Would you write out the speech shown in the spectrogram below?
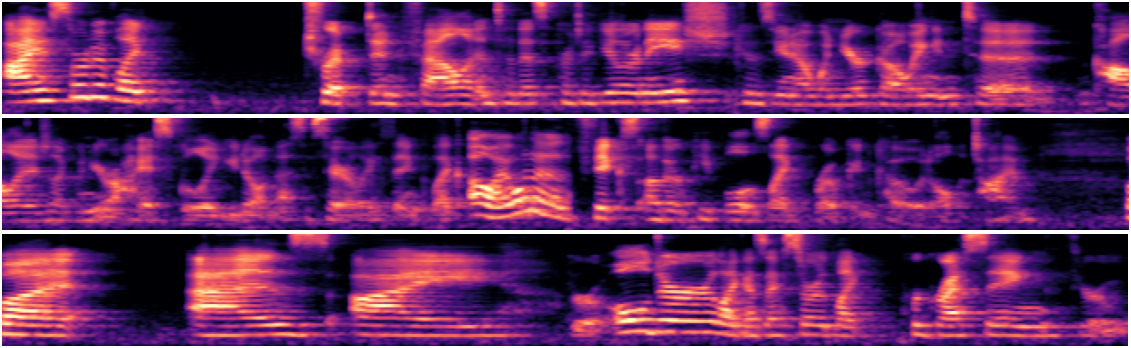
I sort of like tripped and fell into this particular niche because you know when you're going into college like when you're a high school you don't necessarily think like oh i want to fix other people's like broken code all the time but as i grew older, like as I started like progressing through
